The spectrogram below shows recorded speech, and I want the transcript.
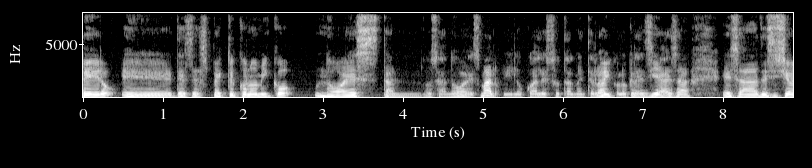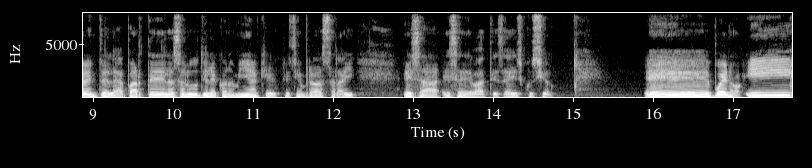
pero eh, desde aspecto económico no es tan, o sea, no es malo, y lo cual es totalmente lógico. Lo que les decía, esa, esa decisión entre la parte de la salud y la economía, que, que siempre va a estar ahí, esa, ese debate, esa discusión. Eh, bueno, y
